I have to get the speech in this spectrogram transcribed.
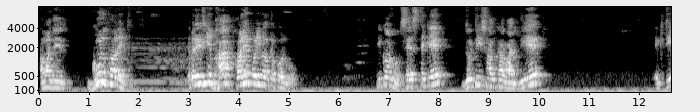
আমাদের গুণ ফল এটি। এবার এটিকে ভাগ ফলে পরিণত করব। কি করব? শেষ থেকে দুটি সংখ্যা বাদ দিয়ে একটি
